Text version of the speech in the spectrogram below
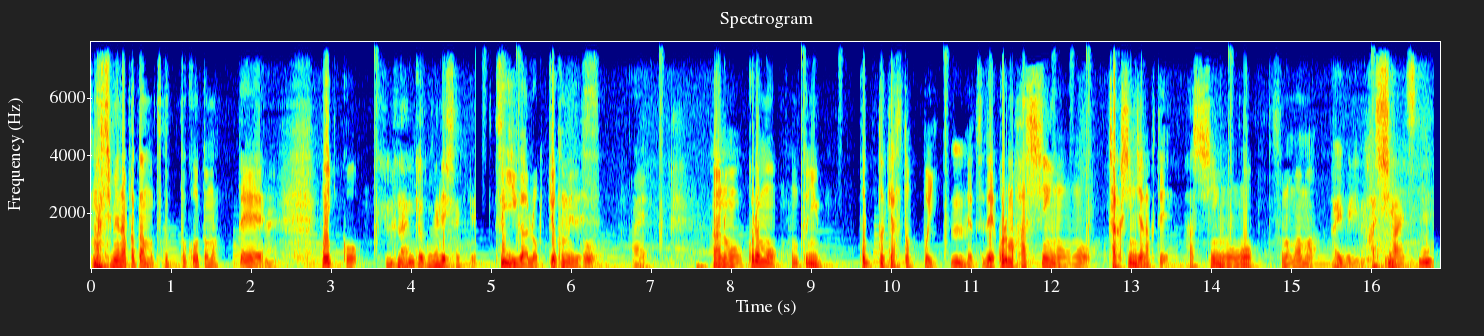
真面目なパターンも作っとこうと思って、はいもう一個、今何曲目でしたっけ？次が6曲目です。はい。あの、これも本当に、ポッドキャストっぽいうんや。つで、これも発信音を、着信じゃなくて、発信音をそのまま。アイブリーの発信音ですね。こ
